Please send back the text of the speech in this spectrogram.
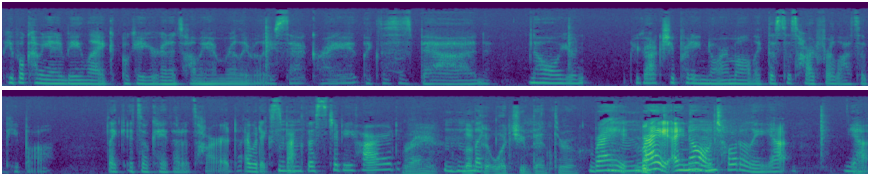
People coming in and being like, "Okay, you're going to tell me I'm really really sick, right? Like this is bad." No, you're you're actually pretty normal. Like this is hard for lots of people. Like it's okay that it's hard. I would expect mm-hmm. this to be hard. Right. Mm-hmm. Look Like- at what you've been through. Right, mm-hmm. right. I know, mm-hmm. totally. Yeah. Yeah.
